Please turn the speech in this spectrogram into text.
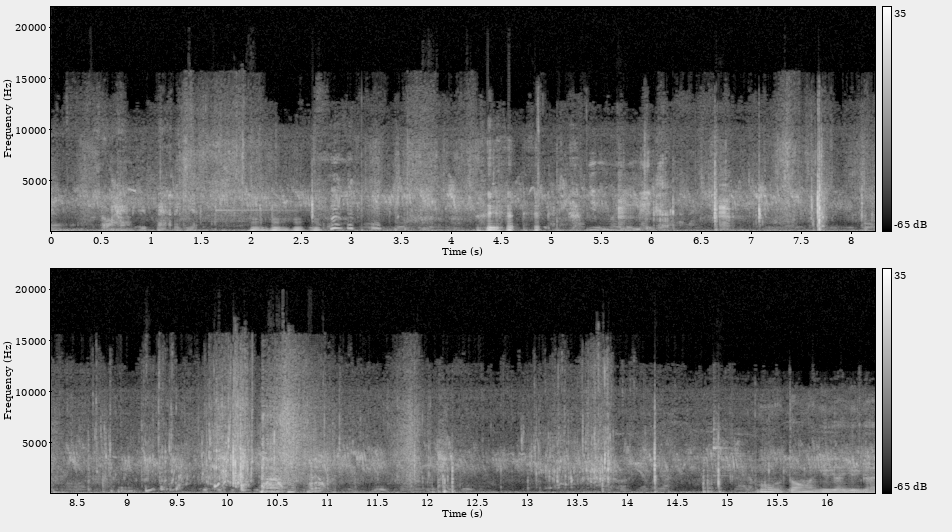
นะสองห้าสิบแปดไอ้เหี้ยโอ้ตองอายุใหญ่ใหญ่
